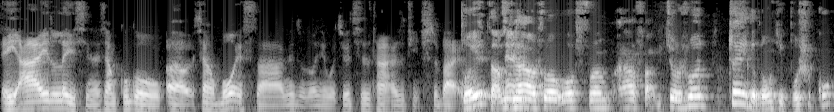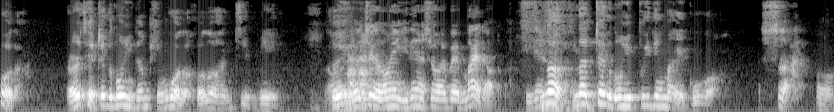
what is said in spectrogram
AI 类型的，像 Google 呃像 Voice 啊那种东西，我觉得其实它还是挺失败的。所以咱们才要说 Work from Alpha，就是说这个东西不是 Google 的，而且这个东西跟苹果的合作很紧密。所以我觉得这个东西一定是会被卖掉的吧？一定是那那这个东西不一定卖给 Google。是啊，嗯，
